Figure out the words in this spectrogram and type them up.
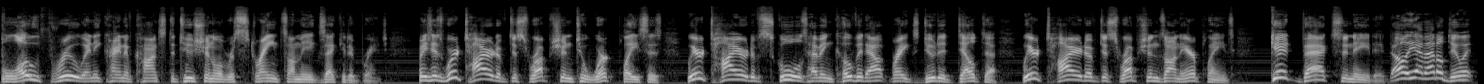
blow through any kind of constitutional restraints on the executive branch. But he says, We're tired of disruption to workplaces. We're tired of schools having COVID outbreaks due to Delta. We're tired of disruptions on airplanes. Get vaccinated. Oh, yeah, that'll do it.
